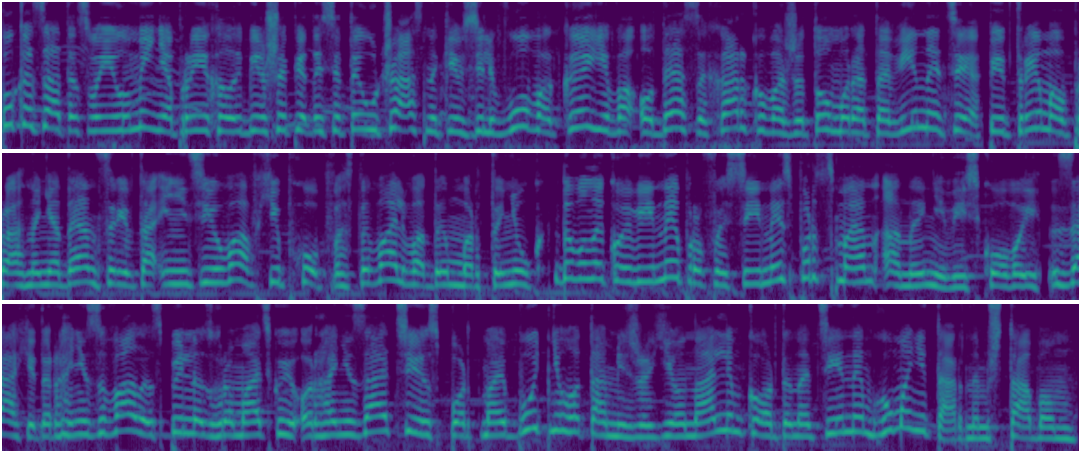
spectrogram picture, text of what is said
Показати свої уміння приїхали більше 50 учасників зі Львова, Києва, Одеси, Харкова, Житомира та Вінниці. Підтримав прагнення денсерів та ініціював хіп-хоп фестиваль Вадим Мартинюк. До великої війни професійний спортсмен, а нині військовий. Захід організували спільно з громадською організацією Спорт майбутнього та міжрегіональним координаційним гуманітарним штабом.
